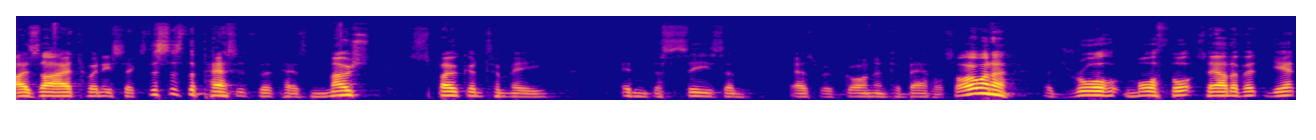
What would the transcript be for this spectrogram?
Isaiah 26. This is the passage that has most spoken to me in this season as we've gone into battle. So I want to draw more thoughts out of it yet,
